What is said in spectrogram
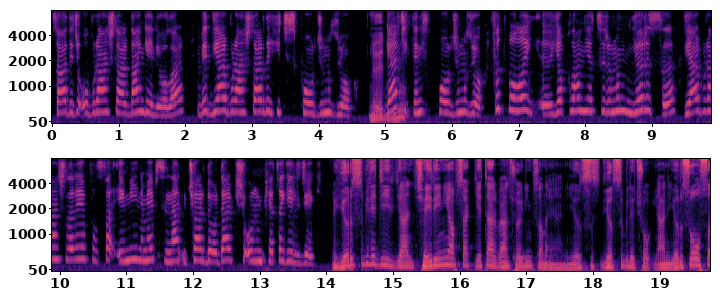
Sadece o branşlardan geliyorlar ve diğer branşlarda hiç sporcumuz yok. Evet, Gerçekten hiç sporcumuz yok. Futbola e, yapılan yatırımın yarısı diğer branşlara yapılsa eminim hepsinden üçer dörder kişi olimpiyata gelecek. Yarısı bile değil yani çeyreğini yapsak yeter ben söyleyeyim sana yani yarısı yarısı bile çok yani yarısı olsa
